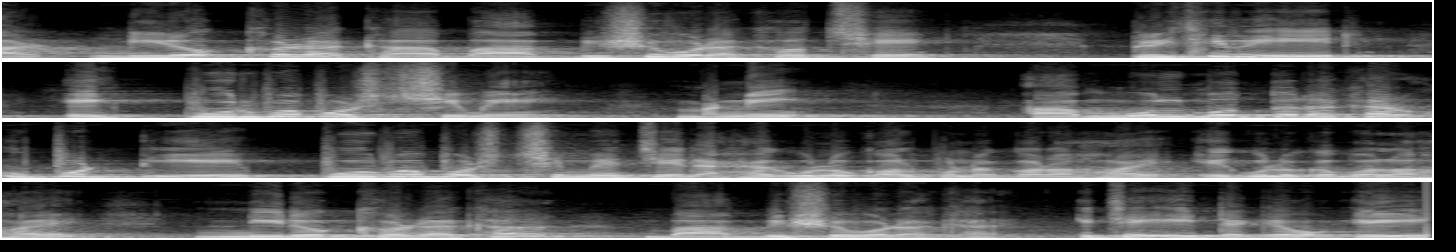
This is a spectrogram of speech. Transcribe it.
আর নিরক্ষরেখা বা বিষুব রেখা হচ্ছে পৃথিবীর এই পূর্ব পশ্চিমে মানে মূল মধ্যরেখার উপর দিয়ে পূর্ব পশ্চিমে যে রেখাগুলো কল্পনা করা হয়, এগুলোকে বলা হয় নিরক্ষর রেখা বা বিষুব রেখা। এই যে এইটাকে, এই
